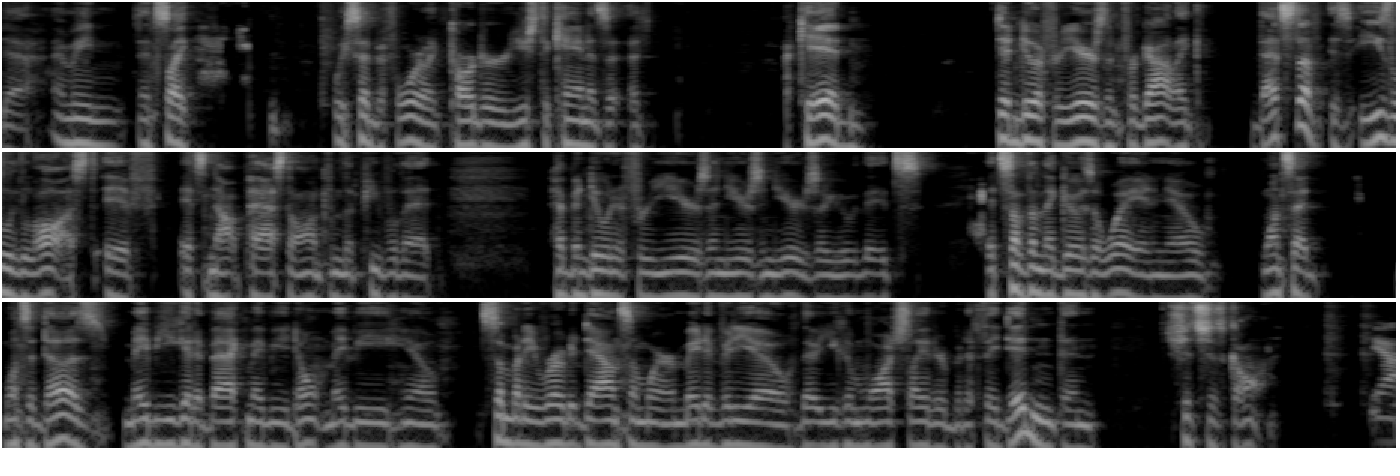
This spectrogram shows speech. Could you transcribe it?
Yeah, I mean, it's like we said before. Like Carter used to can as a, a, a kid, didn't do it for years and forgot. Like that stuff is easily lost if it's not passed on from the people that have been doing it for years and years and years. It's it's something that goes away, and you know, once that once it does, maybe you get it back, maybe you don't. Maybe you know somebody wrote it down somewhere made a video that you can watch later. But if they didn't, then shit's just gone. Yeah.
